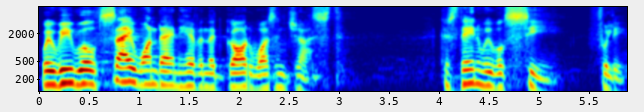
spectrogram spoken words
where we will say one day in heaven that God wasn't just, because then we will see fully.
